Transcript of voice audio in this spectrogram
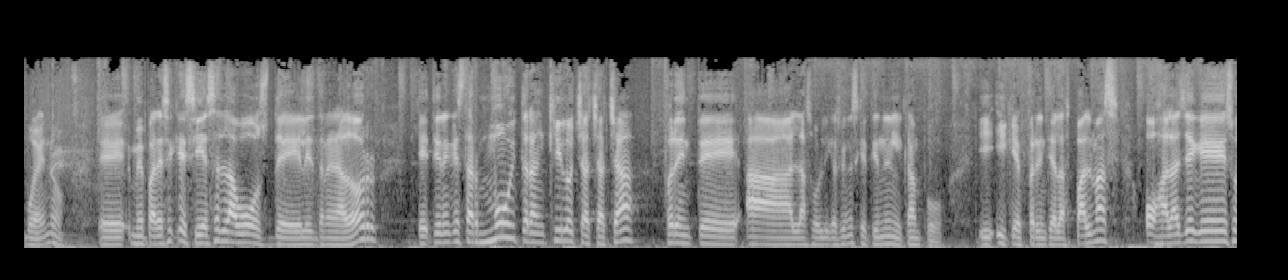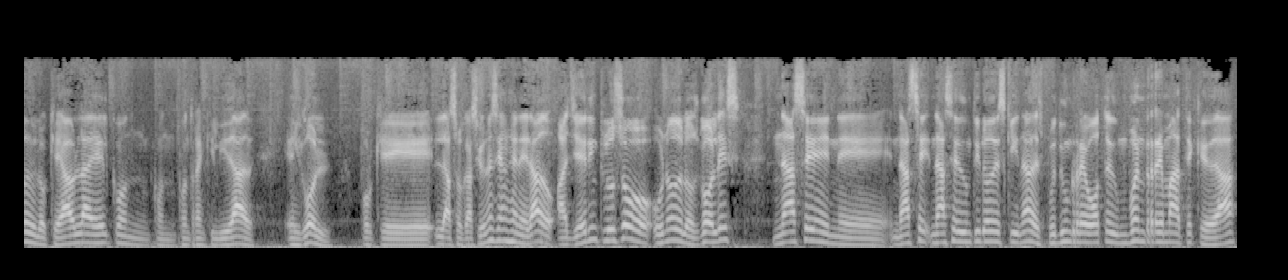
Bueno, eh, me parece que si esa es la voz del entrenador, eh, tiene que estar muy tranquilo Chachachá frente a las obligaciones que tiene en el campo y, que frente a las palmas, ojalá llegue eso de lo que habla él con, con- con tranquilidad, el gol. Porque las ocasiones se han generado. Ayer incluso uno de los goles nace, en, eh, nace, nace de un tiro de esquina después de un rebote, de un buen remate que da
